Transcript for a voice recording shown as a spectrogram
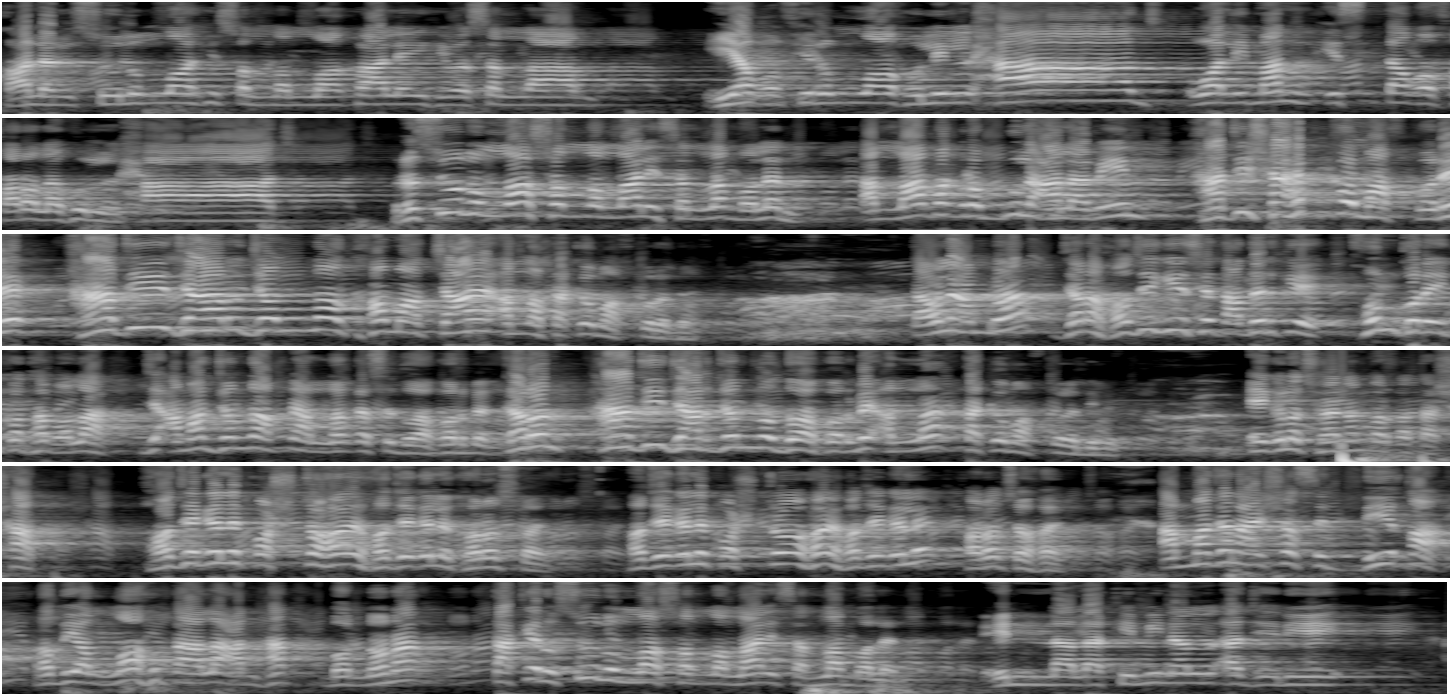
قال رسول الله صلى الله عليه وسلم يغفر الله للحاج ولمن استغفر له الحاج রসুল্লাহ সাল্লি সাল্লাম বলেন, আল্লাহ রব্বুল আলামিন হাজি সাহেবকে মাফ করে, হাজি যার জন্য ক্ষমা চায়, আল্লাহ তাকেও মাফ করে দেন। তাহলে আমরা যারা হজে গিয়েছে তাদেরকে ফোন করে এই কথা বলা যে আমার জন্য আপনি আল্লাহর কাছে দোয়া করবেন। কারণ হাজি যার জন্য দোয়া করবে, আল্লাহ তাকেও মাফ করে দিবে। এগুলো ছয় নম্বর কথা সাত হজে গেলে কষ্ট হয়, হজে গেলে খরচ হয়। হজে গেলে কষ্ট হয়, হজে গেলে খরচও হয়। আম্মাজান আয়েশা সিদ্দিকা রাদিয়াল্লাহু তাআলা আনহা বর্ণনা, তাকে রাসূলুল্লাহ সাল্লাল্লাহু আলাইহি সাল্লাম বলেন, ইন্না লাকি মিনাল আজরি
